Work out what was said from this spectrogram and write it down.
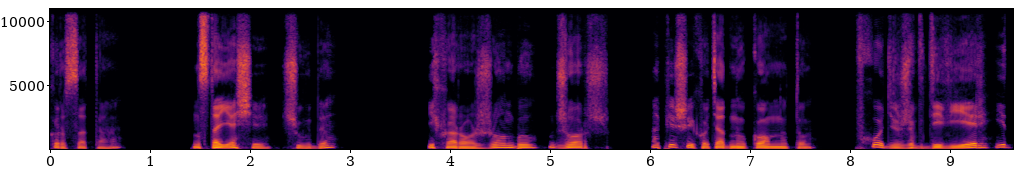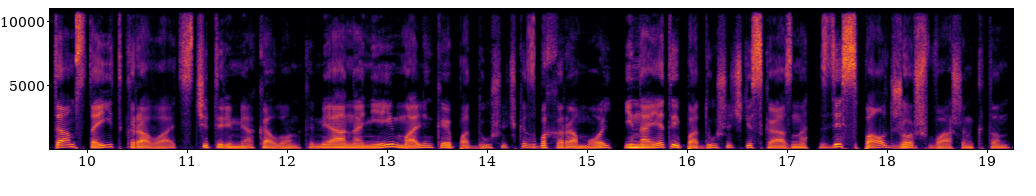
Красота. Настоящее чудо. И хорош же он был, Джордж. Опиши хоть одну комнату. Входишь в дверь, и там стоит кровать с четырьмя колонками, а на ней маленькая подушечка с бахромой, и на этой подушечке сказано «Здесь спал Джордж Вашингтон».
